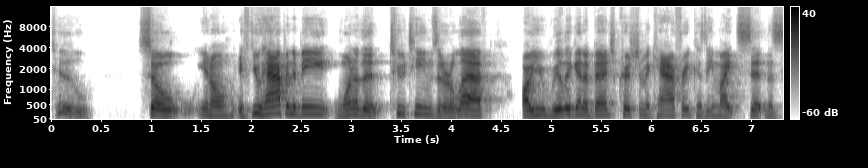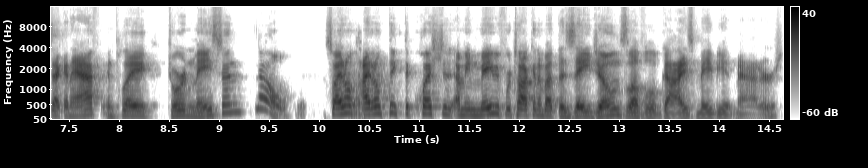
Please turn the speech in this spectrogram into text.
Two. So, you know, if you happen to be one of the two teams that are left, are you really going to bench Christian McCaffrey because he might sit in the second half and play Jordan Mason? No. So I don't I don't think the question. I mean, maybe if we're talking about the Zay Jones level of guys, maybe it matters.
